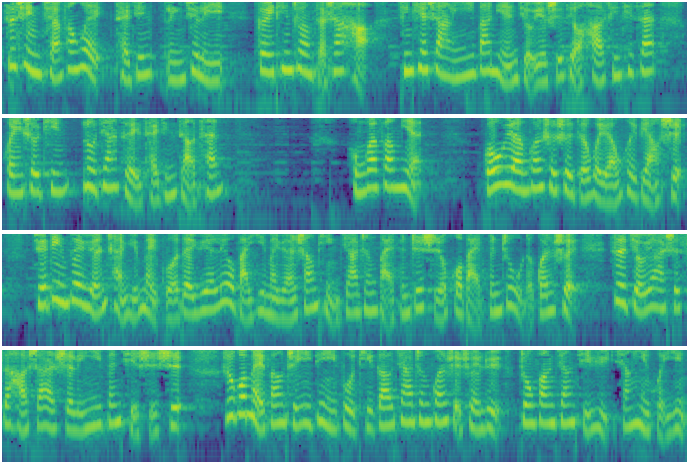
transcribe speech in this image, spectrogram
资讯全方位，财经零距离。各位听众，早上好！今天是二零一八年九月十九号，星期三。欢迎收听陆家嘴财经早餐。宏观方面，国务院关税税则委员会表示，决定对原产于美国的约六百亿美元商品加征百分之十或百分之五的关税，自九月二十四号十二时零一分起实施。如果美方执意进一步提高加征关税税率，中方将给予相应回应。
